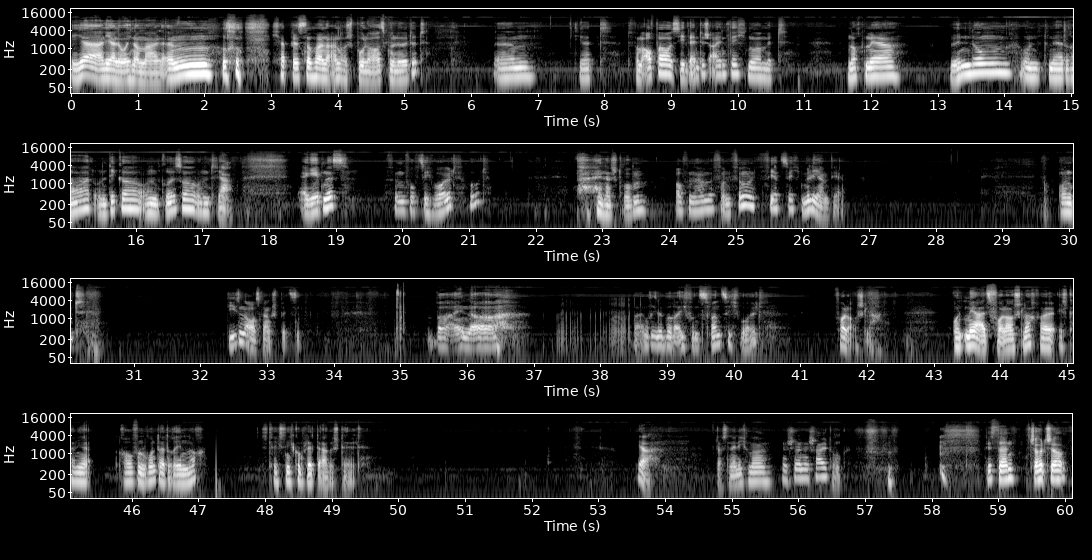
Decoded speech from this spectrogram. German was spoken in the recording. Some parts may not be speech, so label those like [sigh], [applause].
Ja, hallo, ich nochmal. Ähm, [laughs] ich habe jetzt nochmal eine andere Spule ausgelötet. Ähm, die hat vom Aufbau ist identisch eigentlich, nur mit noch mehr Windung und mehr Draht und dicker und größer und ja. Ergebnis 55 Volt, gut. Bei einer Stromaufnahme von 45 Milliampere. Und diesen Ausgangsspitzen bei einer bei einem Regelbereich von 20 Volt Vollausschlag. Und mehr als Vollausschlag, weil ich kann hier rauf und runter drehen noch. Ich kriege es nicht komplett dargestellt. Ja, das nenne ich mal eine schöne Schaltung. [laughs] Bis dann. Ciao, ciao.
